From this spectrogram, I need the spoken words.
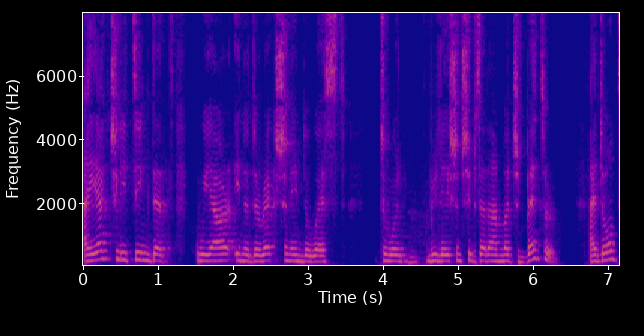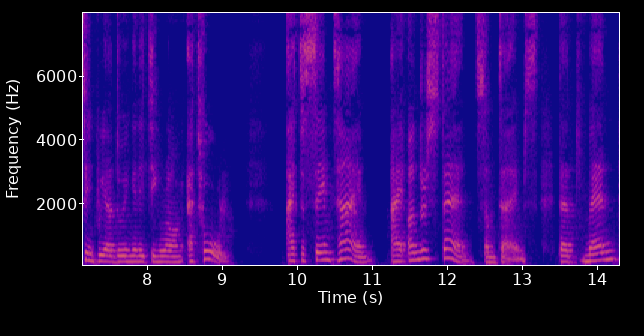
I actually think that we are in a direction in the West toward relationships that are much better. I don't think we are doing anything wrong at all. At the same time, I understand sometimes that men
